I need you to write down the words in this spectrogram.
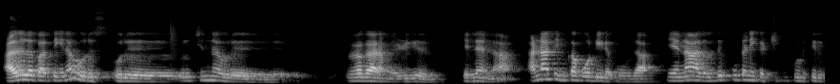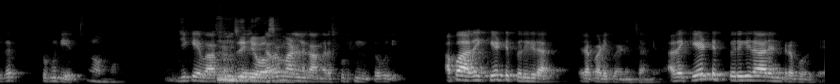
அதில் பார்த்தீங்கன்னா ஒரு ஒரு ஒரு சின்ன ஒரு விவகாரம் எழுகிறது. என்னன்னா அதிமுக போட்டியிட போகுதா? ஏன்னா அது வந்து கூட்டணி கட்சிக்கு கொடுத்திருந்த தொகுதி அது. ஜி கே வாசன். தமிழ் மாநில காங்கிரஸ் கொடுத்திருந்த தொகுதி. அப்போ அதை கேட்டு பெறுகிறார் எடப்பாடி பழனிசாமி அதை கேட்டு பெறுகிறார் என்ற பொழுது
